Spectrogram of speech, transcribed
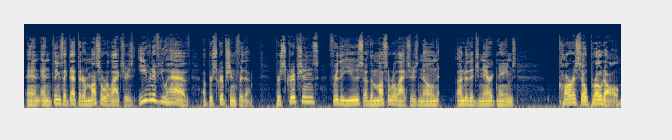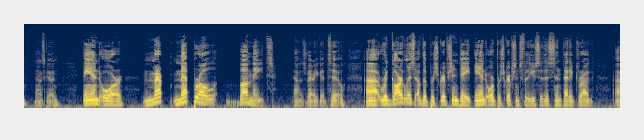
and and things like that that are muscle relaxers. Even if you have a prescription for them, prescriptions for the use of the muscle relaxers known under the generic names carisoprodol. That was good, and or mep- meprobamate. That was very good too. Uh, regardless of the prescription date and or prescriptions for the use of this synthetic drug, uh,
